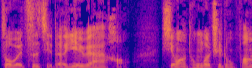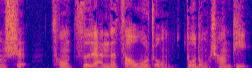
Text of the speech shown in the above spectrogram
作为自己的业余爱好，希望通过这种方式从自然的造物中读懂上帝。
